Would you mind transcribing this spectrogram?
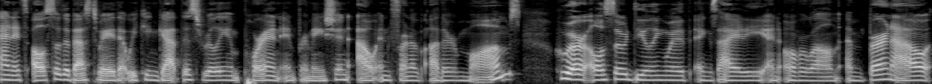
And it's also the best way that we can get this really important information out in front of other moms who are also dealing with anxiety and overwhelm and burnout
